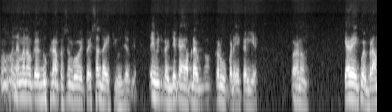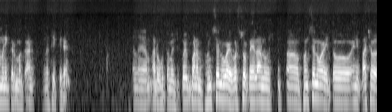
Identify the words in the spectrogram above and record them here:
અને માનો કે દુઃખના પ્રસંગ હોય તો એ સદાયથી ઉજવીએ એવી રીતે જે કાંઈ આપણે કરવું પડે એ કરીએ. પણ ક્યારેય કોઈ બ્રાહ્મણી કર્મકાંડ નથી કર્યા. અને અમારું તમે કોઈ પણ ફંક્શન હોય, વર્ષો પહેલાનું ફંક્શન હોય તો એની પાછળ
